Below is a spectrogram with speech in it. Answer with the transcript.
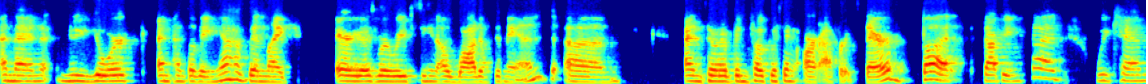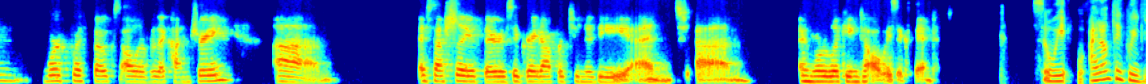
and then New York and Pennsylvania have been like areas where we've seen a lot of demand. Um, and so have been focusing our efforts there. But that being said, we can work with folks all over the country, um, especially if there's a great opportunity and um, and we're looking to always expand. So we, I don't think we've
